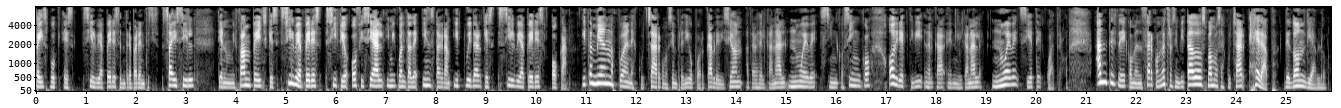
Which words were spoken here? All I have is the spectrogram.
Facebook es Silvia Pérez, entre paréntesis, Saisil. Tienen mi fanpage que es Silvia Pérez, sitio oficial, y mi cuenta de Instagram y Twitter que es Silvia Pérez Oca. Y también nos pueden escuchar, como siempre digo, por Cablevisión a través del canal 955 o DirecTV en el, en el canal 974. Antes de comenzar con nuestros invitados, vamos a escuchar Head Up de Don Diablo.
